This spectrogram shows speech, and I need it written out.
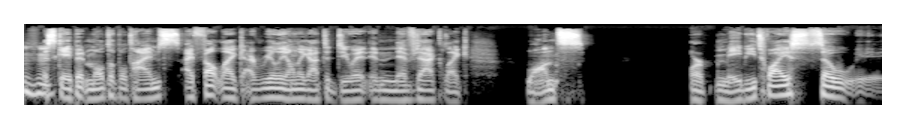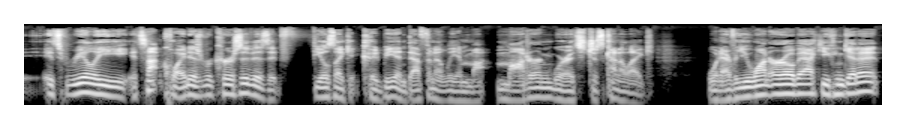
mm-hmm. escape it multiple times. I felt like I really only got to do it in Niv deck like once or maybe twice. So it's really it's not quite as recursive as it feels like it could be, and definitely in mo- modern where it's just kind of like whenever you want Uro back, you can get it.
